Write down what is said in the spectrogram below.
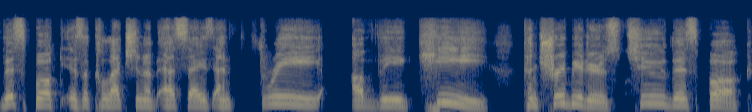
this book is a collection of essays, and three of the key contributors to this book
